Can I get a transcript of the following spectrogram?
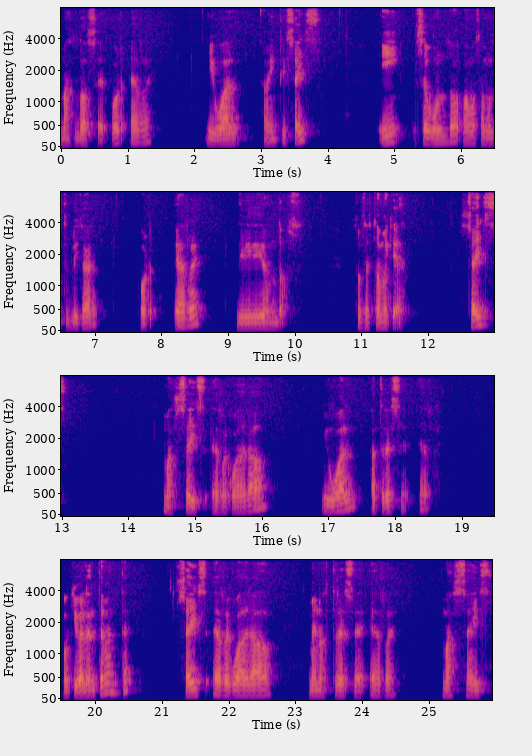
más 12 por R igual a 26. Y segundo, vamos a multiplicar por R dividido en 2. Entonces esto me queda 6 más 6R cuadrado igual a 13R. O equivalentemente, 6R cuadrado menos 13R más 6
